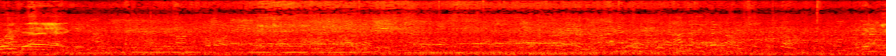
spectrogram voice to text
ওই দেখ এটা কি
